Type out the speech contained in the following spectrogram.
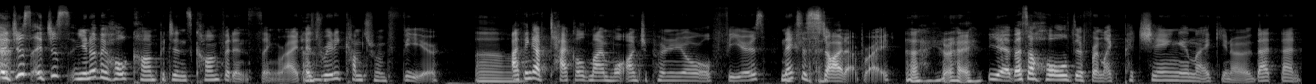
It just, it just, you know, the whole competence, confidence thing, right? It really comes from fear. I think I've tackled my more entrepreneurial fears. Next is startup, right? Uh, right. Yeah, that's a whole different like pitching and like you know that that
